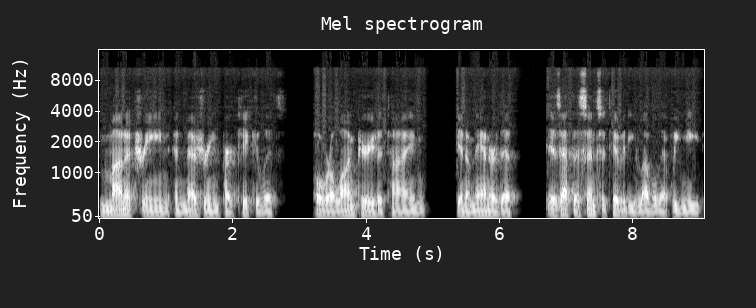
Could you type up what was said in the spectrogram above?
monitoring and measuring particulates over a long period of time in a manner that is at the sensitivity level that we need.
